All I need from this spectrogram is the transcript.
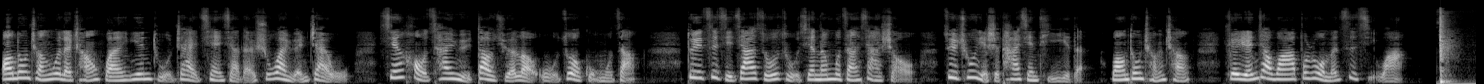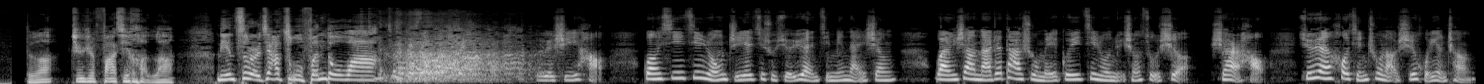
王东成为了偿还因赌债欠下的数万元债务，先后参与盗掘了五座古墓葬，对自己家族祖先的墓葬下手，最初也是他先提议的。王东成称：“给人家挖不如我们自己挖。”得，真是发起狠了，连自个儿家祖坟都挖。五月十一号，广西金融职业技术学院几名男生晚上拿着大束玫瑰进入女生宿舍。十二号，学院后勤处老师回应称，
